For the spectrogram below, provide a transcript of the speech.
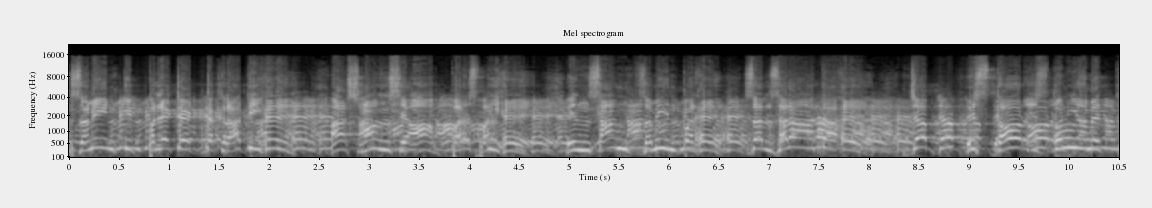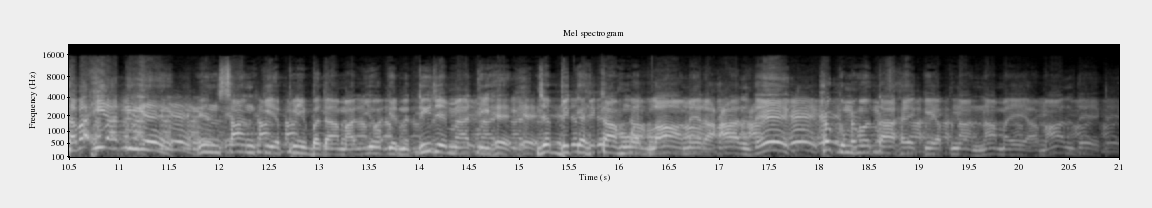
زمین کی پلیٹیں ٹکراتی ہیں۔ آسمان سے آگ برستی ہے۔ انسان زمین پر ہے۔ زلزلہ آتا ہے۔ جب اس دور، اس دنیا میں تباہی آتی ہے، انسان کی اپنی بدامالیوں کے نتیجے میں آتی ہے۔ جب بھی کہتا ہوں، اللہ میرا حال دیکھ۔ حکم ہوتا ہے کہ اپنا نام اعمال دیکھ۔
